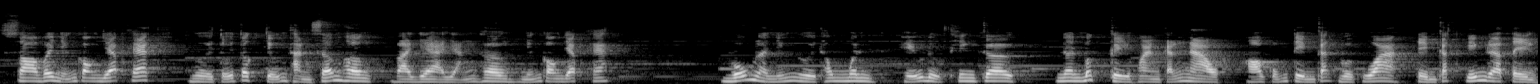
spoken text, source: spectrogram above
So với những con giáp khác, người tuổi tuất trưởng thành sớm hơn và già dặn hơn những con giáp khác. Vốn là những người thông minh, hiểu được thiên cơ, nên bất kỳ hoàn cảnh nào, họ cũng tìm cách vượt qua, tìm cách kiếm ra tiền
